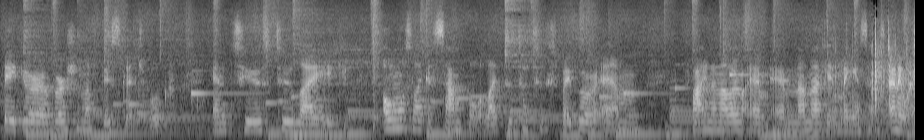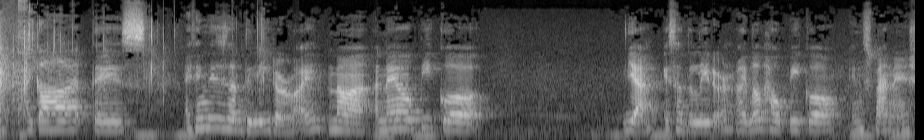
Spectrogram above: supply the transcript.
bigger version of this sketchbook and choose to like almost like a sample like to touch this paper and find another and, and I'm not getting making sense. Anyway I got this I think this is a deleter right? No a neo pico yeah it's a deleter. I love how pico in Spanish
